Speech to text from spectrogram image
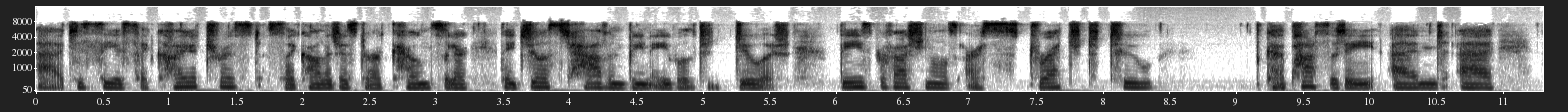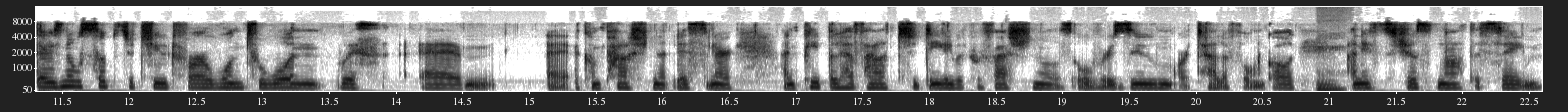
uh, to see a psychiatrist, psychologist, or a counsellor, they just haven't been able to do it. These professionals are stretched to capacity, and uh, there's no substitute for a one to one with. Um, a a compassionate listener, and people have had to deal with professionals over Zoom or telephone call, and it's just not the same.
